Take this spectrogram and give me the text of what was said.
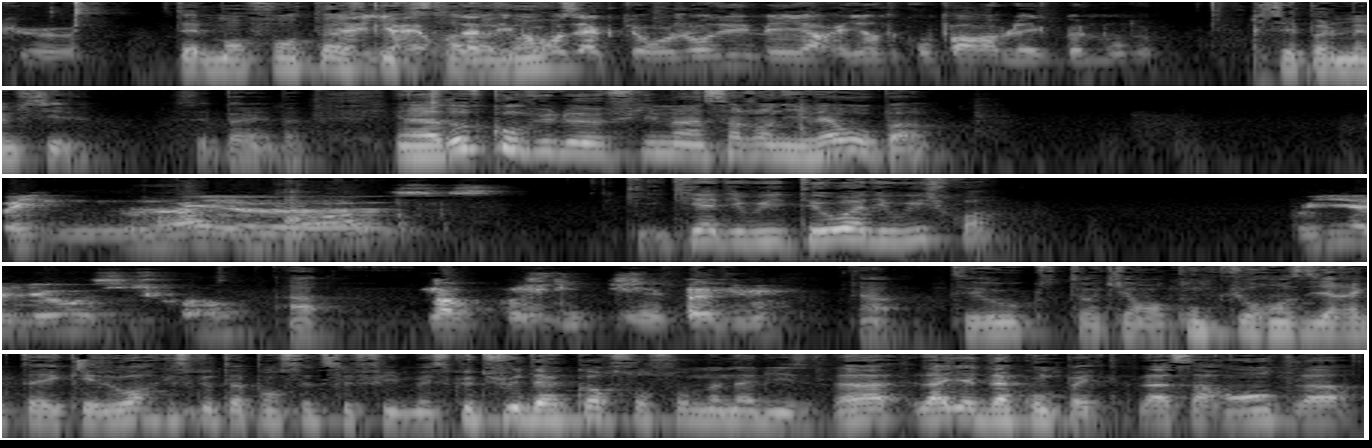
que Tellement y a- fantastique, y a- on a des grands acteurs aujourd'hui mais il y a rien de comparable avec Belmondo. C'est pas le même style. C'est pas. Il y en a d'autres qui ont vu le film Un Saint-Jean d'hiver ou pas? Oui, oui, euh, c- qui, qui a dit oui? Théo a dit oui, je crois. oui, Léo aussi, je crois. non Non, je l'ai- pas vu. Ah, Théo, toi qui es en concurrence directe avec Edouard, qu'est-ce que t'as pensé de ce film? Est-ce que tu es d'accord sur son analyse? Là, là, il y a de la compète. Là, ça rentre. Là,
